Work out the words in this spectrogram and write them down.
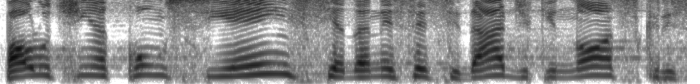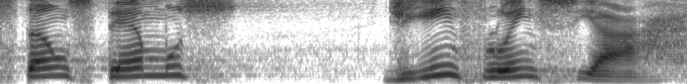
Paulo tinha consciência da necessidade que nós cristãos temos de influenciar.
